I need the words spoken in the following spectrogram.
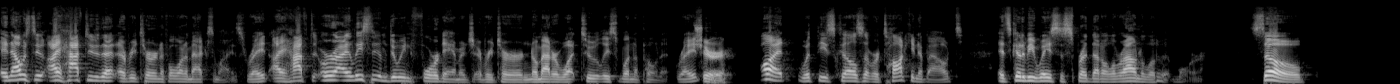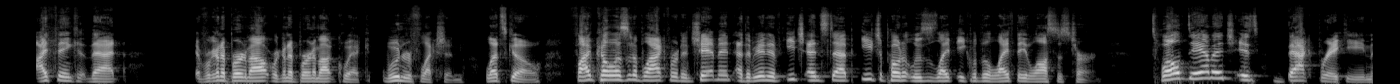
And I was do I have to do that every turn if I want to maximize, right? I have to, or at least I'm doing four damage every turn, no matter what, to at least one opponent, right? Sure. But with these skills that we're talking about, it's going to be ways to spread that all around a little bit more. So I think that if we're to burn them out, we're to burn them out quick. Wound reflection. Let's go. Five colors and a black for an enchantment. At the beginning of each end step, each opponent loses life equal to the life they lost this turn. 12 damage is backbreaking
